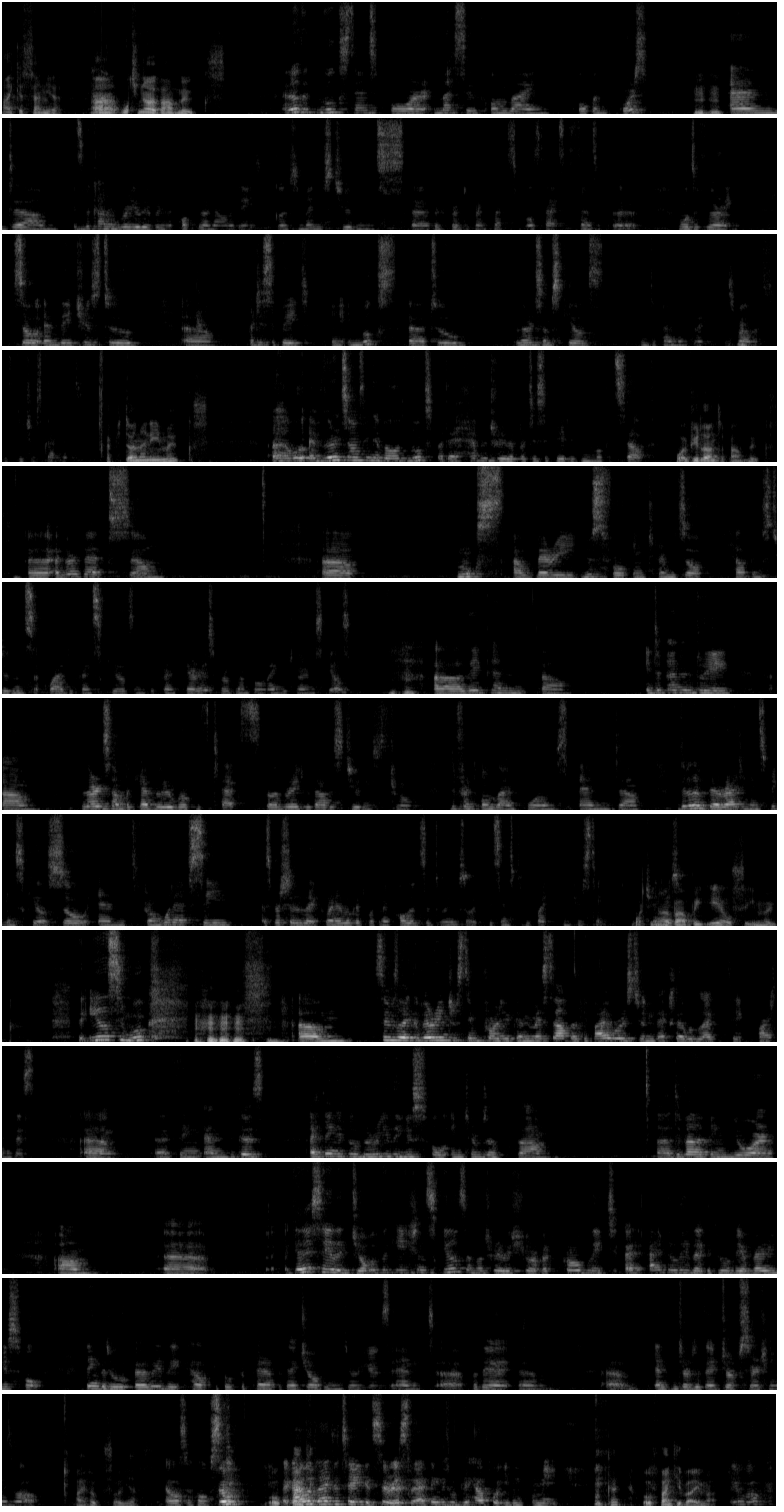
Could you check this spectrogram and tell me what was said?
Hi, Ksenia. Uh, what do you know about MOOCs? I know that MOOC stands for Massive Online Open Course, hmm and um, it's becoming really, really popular nowadays because many students uh, prefer different flexible styles, styles of, uh, modes of learning. So, and they choose to um, participate in, in MOOCs uh, to learn some skills independently as well as with teachers' guidance. Have you done any MOOCs? Uh, well, I've learned something about MOOCs, but I haven't really participated in MOOC itself. What have you learned about MOOCs? Uh, I've heard that um, uh, MOOCs are very useful in terms of helping students acquire different skills in different areas, for example, language learning skills. Mhm. Uh, they can um, independently um, learn some vocabulary, work with texts, collaborate with other students through different online forums, and uh, develop their writing and speaking skills. So, and from what I've seen, especially like when I look at what my colleagues are doing, so it, it seems to be quite interesting. What do you know about the ELC MOOC? The ELC MOOC um, seems like a very interesting project, and myself, like if I were a student, actually, I would like to take part in this um, uh, thing, and because I think it will be really useful in terms of um, uh, developing your, um, uh, can I say like job application skills? I'm not really sure, but probably I believe that it will be a very useful thing that will uh, really help people prepare for their job interviews and uh, for their um, um, and in terms of their job searching as well. I hope so, yes. I also hope so. Well, Like I would you. like to take it seriously. I think it would be helpful even for me. Okay. Well, thank you very much. You're welcome.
